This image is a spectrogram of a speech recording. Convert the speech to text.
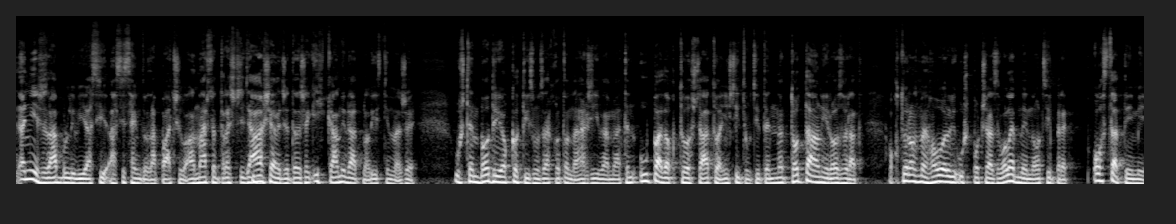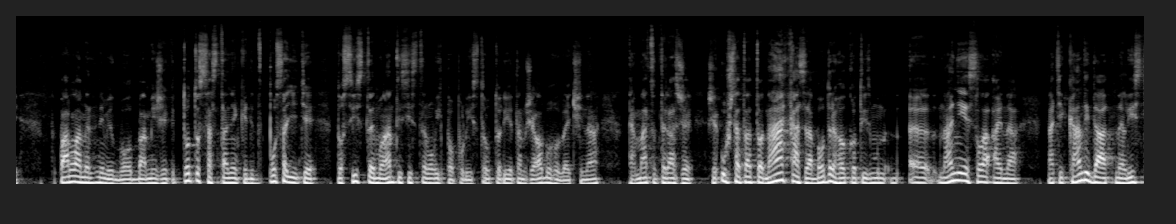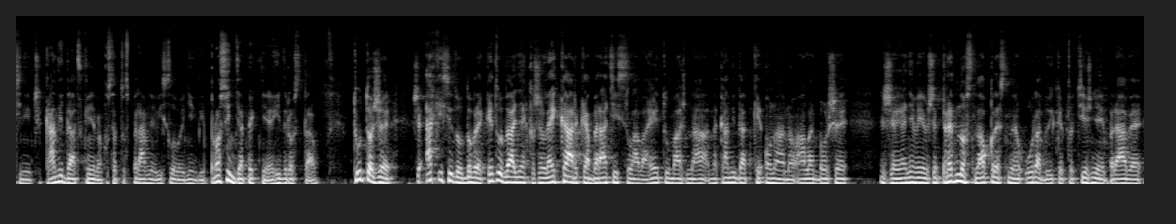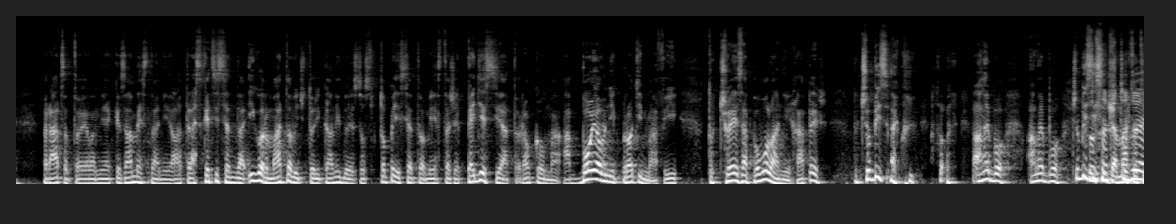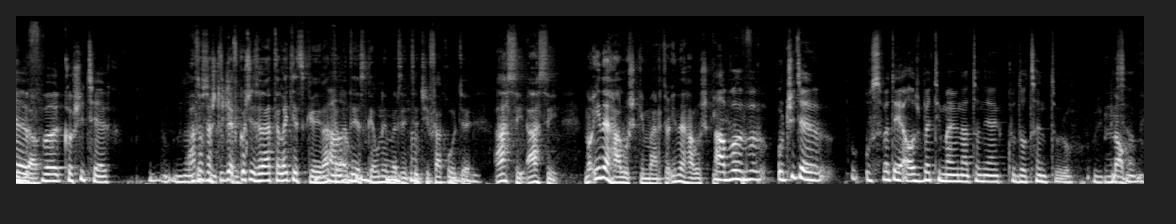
ani že zabudliví, asi, asi sa im to zapáčilo. Ale Marťo, teraz ešte ďalšia vec, že teda ich kandidátna listina, že už ten bodrý okotizmus, ako to nažívame a ten úpadok toho štátu a inštitúcií, ten totálny rozvrat, o ktorom sme hovorili už počas volebnej noci pred ostatnými parlamentnými voľbami, že toto sa stane, keď posadíte do systému antisystémových populistov, ktorý je tam žiaľ väčšina, tak má to teraz, že, že už sa táto nákaza bodrého kotizmu e, naniesla aj na, na tie kandidátne listiny, či kandidátske, neviem, ako sa to správne vyslovuje niekdy. Prosím ťa pekne, hydrostav. Tuto, že, že aký si to, dobre, keď tu dá nejaká, že lekárka Bratislava, hej, tu máš na, na kandidátke Onano, alebo že že ja neviem, že prednosť na okresného úradu, i keď to tiež nie je práve práca, to je len nejaké zamestnanie. Ale teraz keď si sem dá Igor Matovič, ktorý kandiduje zo 150. miesta, že 50 rokov má a bojovník proti mafii, to čo je za povolanie, chápeš? To čo by si, ako, alebo, alebo, čo by To si sa si tam študuje Matovič dal? v Košiciach. A to sa študuje v Košice na tej leteckej, na tej Ale- leteckej univerzite či fakulte. Asi, asi. No iné halušky, Marťo, iné halušky. Alebo v, určite u Svetej Alžbety majú na to nejakú docentúru vypísanú.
